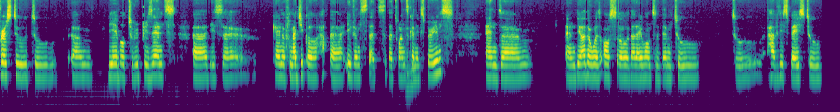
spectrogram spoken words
first to to um, be able to represent uh, these uh, kind of magical uh, events that that one can experience, and um, and the other was also that I wanted them to to have this space to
